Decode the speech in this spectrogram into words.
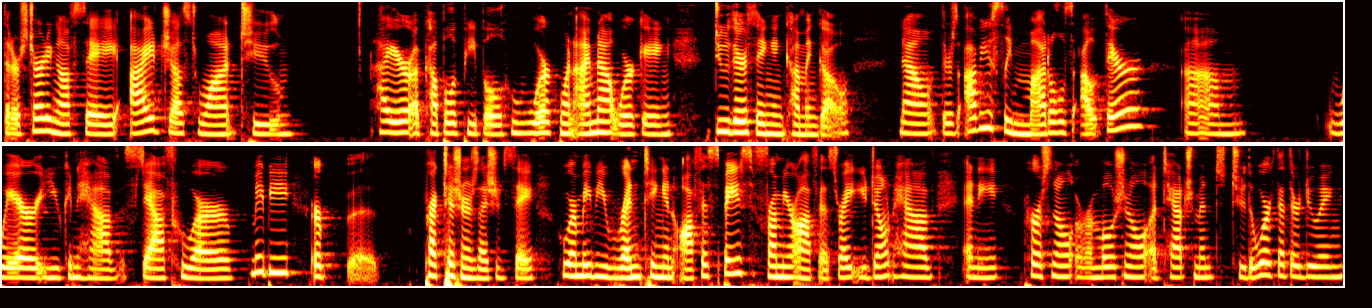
that are starting off say, I just want to hire a couple of people who work when I'm not working, do their thing, and come and go. Now, there's obviously models out there um, where you can have staff who are maybe, or uh, practitioners, I should say, who are maybe renting an office space from your office, right? You don't have any personal or emotional attachment to the work that they're doing.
